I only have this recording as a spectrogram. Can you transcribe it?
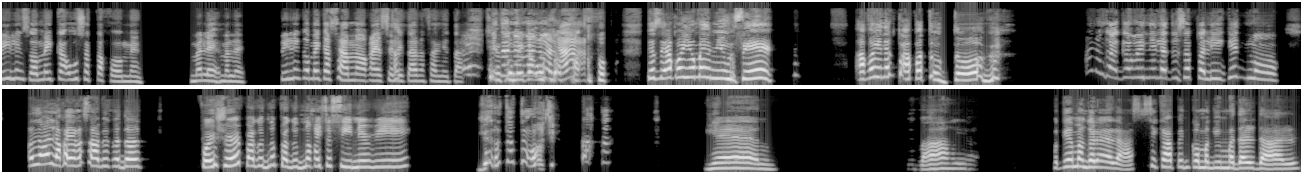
feeling ko, may kausap ako, may, mali, mali. Feeling ko may kasama ako kaya salita ng salita. Ito Kasi may naman kausap wala. ako. Kasi ako yung may music. Ako yung nagpapatugtog. Gagawin nila doon sa paligid mo? Ala, ala, kaya sabi ko doon, for sure, pagod na pagod na kayo sa scenery. Pero totoo. Yan. Diba? Huwag kayong mag-alala. Sikapin ko maging madaldal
